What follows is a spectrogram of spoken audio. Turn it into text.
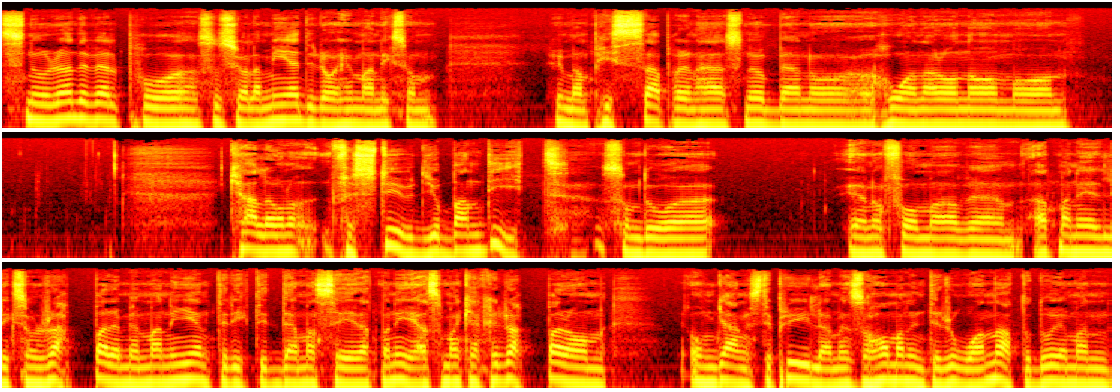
snurrade väl på sociala medier då hur man liksom hur man pissar på den här snubben och hånar honom och kallar honom för studiobandit som då är någon form av, eh, att man är liksom rappare men man är inte riktigt där man säger att man är. Alltså man kanske rappar om, om gangsterprylar men så har man inte rånat och då är man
